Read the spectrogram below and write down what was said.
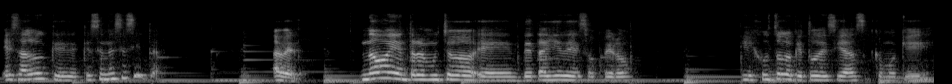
es algo que, que se necesita. A ver, no voy a entrar mucho en detalle de eso, pero y justo lo que tú decías, como que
